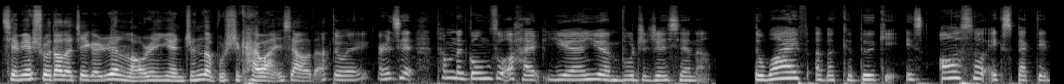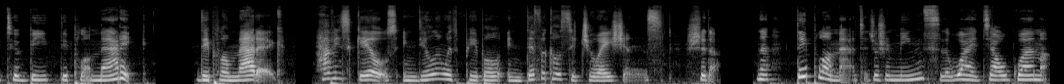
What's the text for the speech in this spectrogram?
前面说到的这个任劳任怨真的不是开玩笑的。对，而且他们的工作还远远不止这些呢。The wife of a kabuki is also expected to be diplomatic. Diplomatic having skills in dealing with people in difficult situations. 是的，那 diplomat 就是名词外交官嘛、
